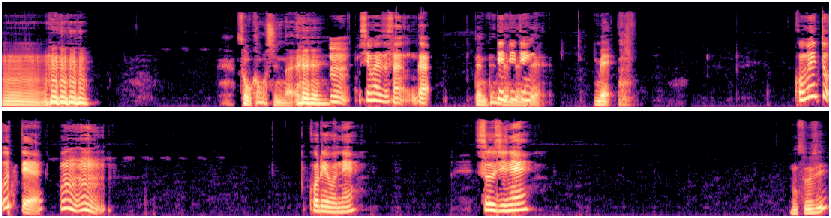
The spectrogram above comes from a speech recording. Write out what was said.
うーん。そうかもしんない。うん。島津さんがてんてんてんてんてん。目。コメント打って。うんうん。これをね。数字ね。ん数字？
